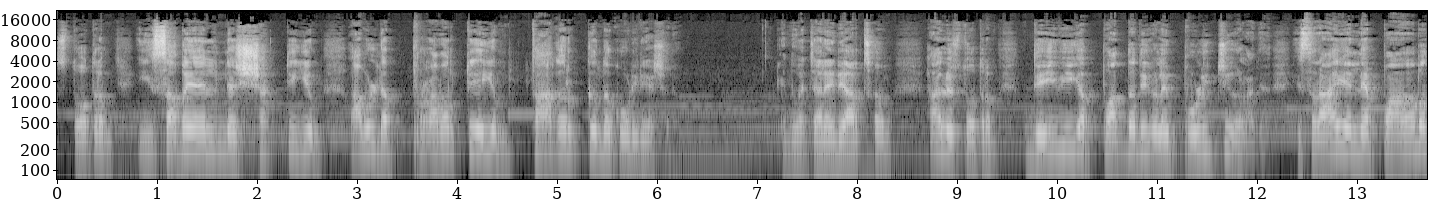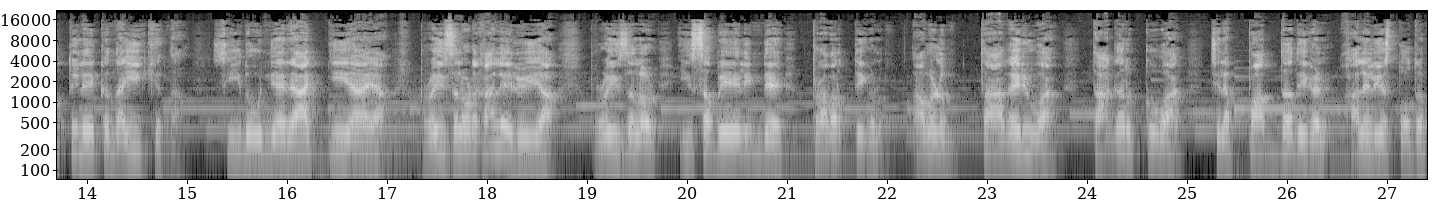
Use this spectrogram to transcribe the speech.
സ്തോത്രം ഈ സഭയലിന്റെ ശക്തിയും അവളുടെ പ്രവൃത്തിയെയും തകർക്കുന്ന കോർഡിനേഷനും എന്ന് വെച്ചാൽ അതിന്റെ അർത്ഥം ഹാലു സ്തോത്രം ദൈവിക പദ്ധതികളെ പൊളിച്ചു കളഞ്ഞ് ഇസ്രായേലിനെ പാപത്തിലേക്ക് നയിക്കുന്ന സീതോന്യ രാജ്ഞിയായ പ്രൊയ്സലോട് ലുയ്യ പ്രൊയ്സലോട് ഇസബേലിന്റെ പ്രവർത്തികളും അവളും തകരുവാൻ തകർക്കുവാൻ ചില പദ്ധതികൾ ഹാലലിയ സ്തോത്രം.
